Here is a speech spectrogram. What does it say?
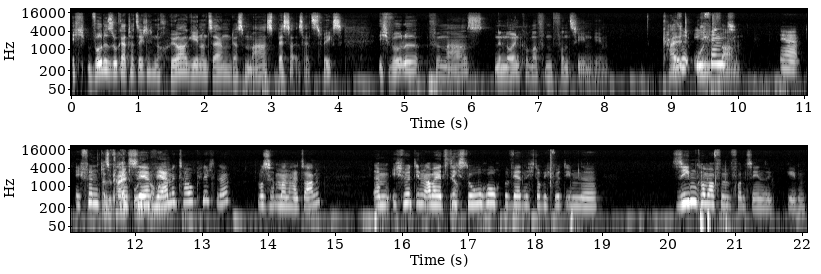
ich würde sogar tatsächlich noch höher gehen und sagen, dass Mars besser ist als Twix. Ich würde für Mars eine 9,5 von 10 geben. Kalt Also und find- warm. Ja, ich finde, Also er ist sehr normal. wärmetauglich, ne? Muss man halt sagen. Ähm, ich würde ihn aber jetzt Ja. nicht so hoch bewerten. Ich glaube, ich würde ihm eine 7,5 von 10 geben.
